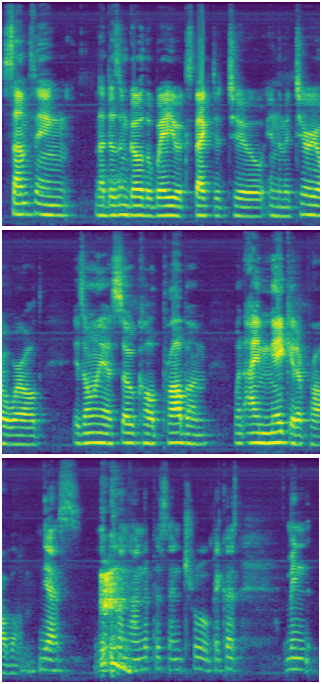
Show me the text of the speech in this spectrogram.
something that doesn't go the way you expect it to in the material world is only a so-called problem when I make it a problem. yes. That's 100% true because, I mean,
